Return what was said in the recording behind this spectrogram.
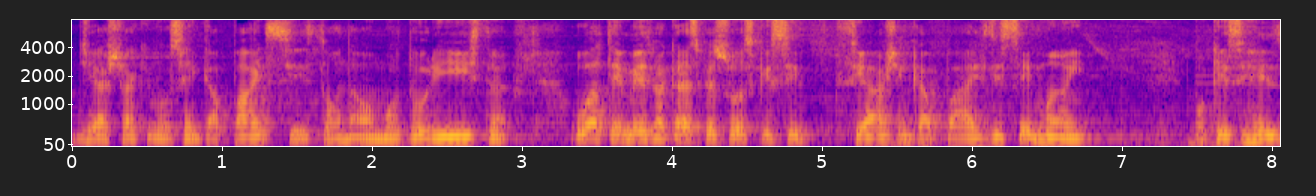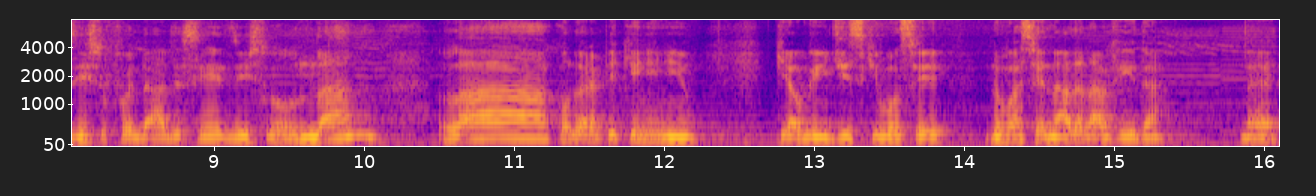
de achar que você é incapaz de se tornar um motorista, ou até mesmo aquelas pessoas que se, se acham incapazes de ser mãe, porque esse registro foi dado, esse registro lá, lá quando era pequenininho, que alguém disse que você não vai ser nada na vida, né?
